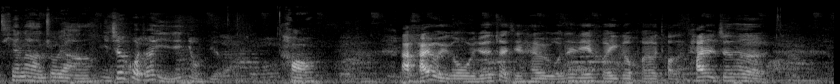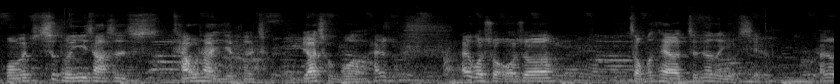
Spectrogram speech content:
天哪，周洋，你这个过程已经牛逼了。好，啊，还有一个，我觉得赚钱还有我那天和一个朋友讨论，他是真的，我们世俗意义上是财务上已经很成比较成功了。他就他就跟我说，我说怎么才叫真正的有钱？他说，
